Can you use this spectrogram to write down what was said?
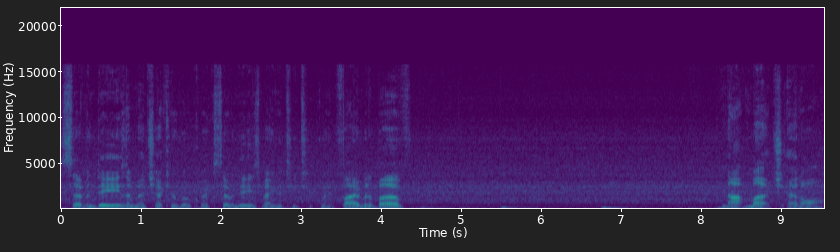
seven days. I'm going to check here real quick. Seven days, magnitude 2.5 and above. Not much at all.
